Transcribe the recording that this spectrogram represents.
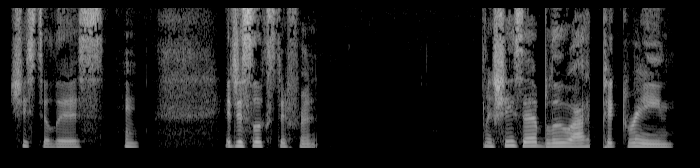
She still is. it just looks different. If she said blue, I picked green.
